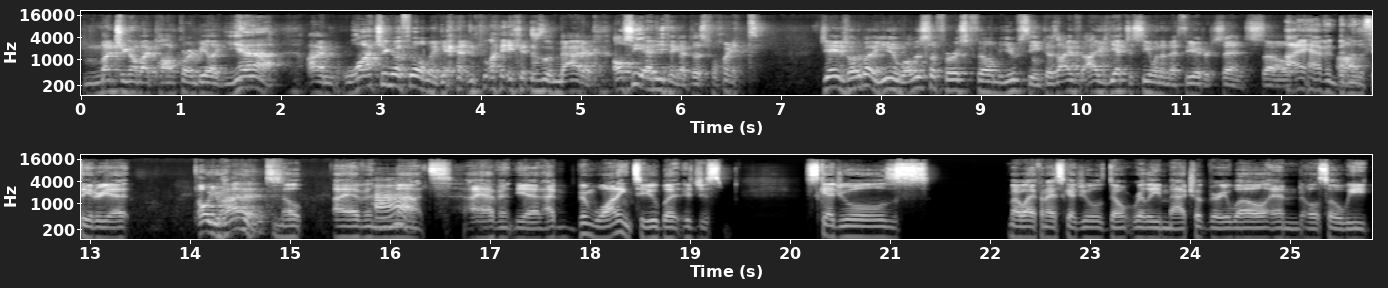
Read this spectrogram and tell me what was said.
munching on my popcorn and be like, "Yeah, I'm watching a film again." like it doesn't matter. I'll see anything at this point. James, what about you? What was the first film you've seen? Because I've I've yet to see one in a theater since. So I haven't been um, to the theater yet. Oh, you haven't? Nope. I haven't Ah. not. I haven't yet. I've been wanting to, but it just schedules my wife and I schedules don't really match up very well, and also we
